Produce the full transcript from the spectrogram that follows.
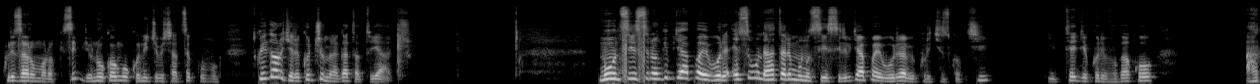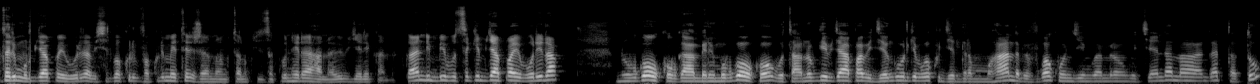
kuri za rumoroke sibyo ni uko nguko ni cyo bishatse kuvuga. Twigarukire kuri cumi na gatatu yacu. Mu nsisiro ngo ibyapa biburira ese ubundi ahatari mu nsisiro ibyapa biburira bikurikizwa ki? Itegeko rivuga ko ahatari mu byapa biburira bishyirwa kuri va kuri metero ijana na mirongo itanu kugeza ku ntera y'ahantu habi byerekana. Kandi mbibutse ko ibyapa biburira ni ubwoko bwa mbere mu bwoko butanu bw'ibyapa bigenga uburyo bwo kugendera mu muhanda bivugwa ku ngingo ya mirongo icyenda na gatatu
